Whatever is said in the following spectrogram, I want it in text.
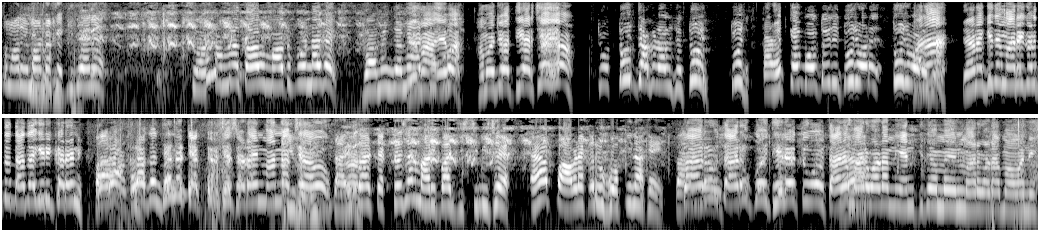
તમારી માં નાખે કીધે ને તો હમણાં તારું માથું પર ના ગઈ જમીન જમીન એવા એવા. સમજો અત્યાર છે યો તું તું જ ઝઘડાળો છે તું તું જ. કાહેત કઈ બોલતો નથી તું જ વડે તું જ વળે એને કીધું મારી કરતા દાદાગીરી કરે ને તારા અખલાકન છે ને ટ્રેક્ટર છે સડાઈને માર નાખશે આવો. તારી પાસે ટ્રેક્ટર છે ને મારી પાસે જીસીબી છે. એ પાવડે કરી હોકી નાખે. તારું તારું કોઈ થી લે તું તારે મારવાડા મેન કીધું અમે મારવાડા માં આવવાની.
